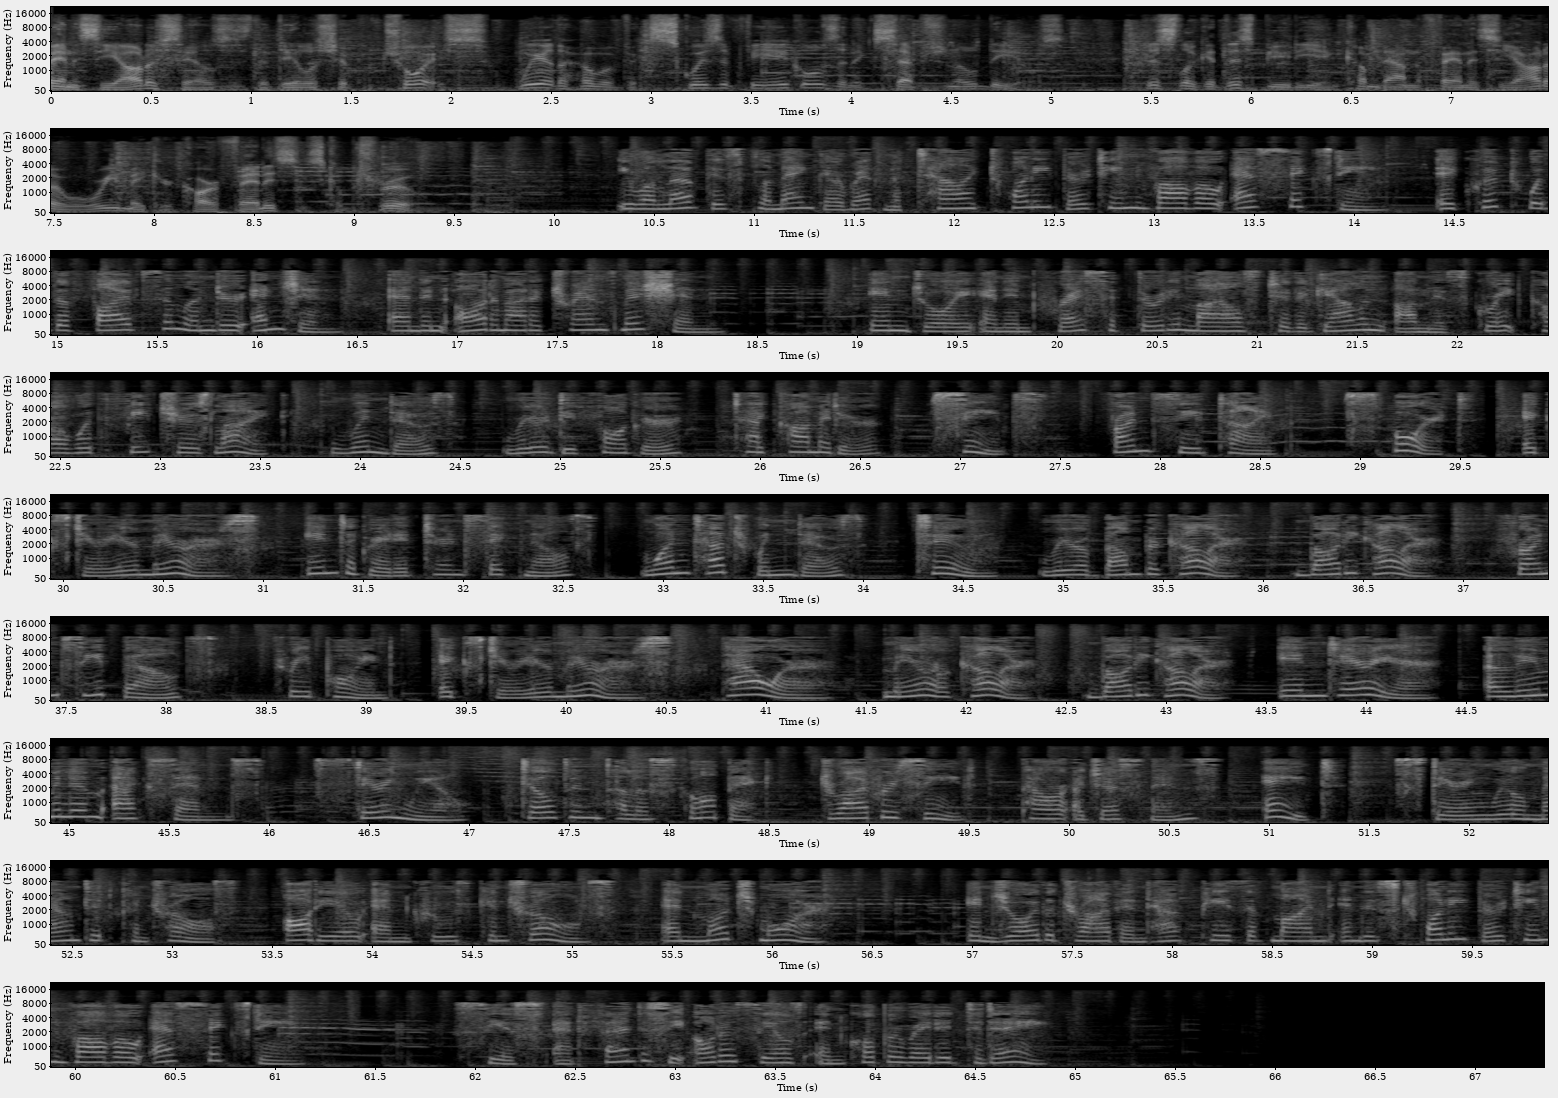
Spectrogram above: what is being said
Fantasy Auto Sales is the dealership of choice. We are the home of exquisite vehicles and exceptional deals. Just look at this beauty and come down to Fantasy Auto where we make your car fantasies come true. You will love this Flamenco Red Metallic 2013 Volvo S60, equipped with a 5-cylinder engine and an automatic transmission. Enjoy an impressive 30 miles to the gallon on this great car with features like windows, rear defogger, tachometer, seats, front seat type, sport, exterior mirrors, integrated turn signals, one-touch windows, 2, rear bumper color, body color, front seat belts, 3-point, exterior mirrors, power, mirror color, body color, interior, aluminum accents, steering wheel, tilt and telescopic, driver seat, power adjustments, 8, steering wheel mounted controls, audio and cruise controls, and much more. Enjoy the drive and have peace of mind in this 2013 Volvo S60. See us at Fantasy Auto Sales Incorporated today.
